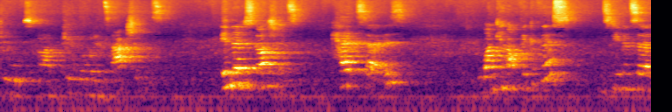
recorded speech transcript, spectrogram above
Jules, um, Jules Naudet's actions. In their discussions, Kate says, one cannot think of this? And Stephen says,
